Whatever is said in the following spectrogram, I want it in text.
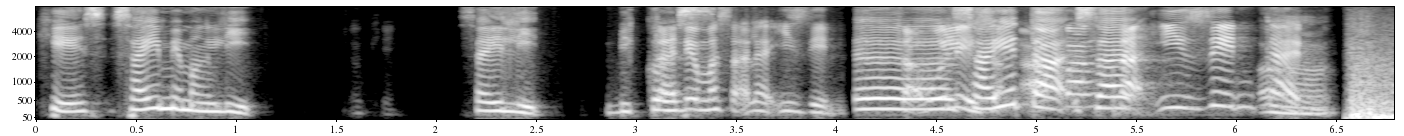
case, saya memang lead. Okay. Saya lead Tak because ada masalah izin. uh, tak boleh. saya tak Abang saya tak izinkan. Ah,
